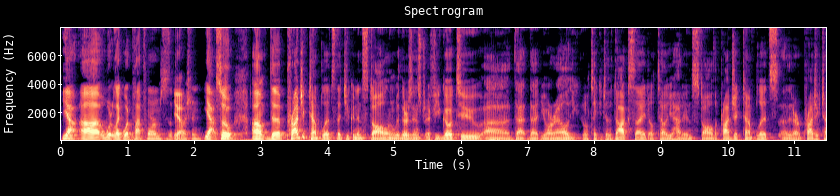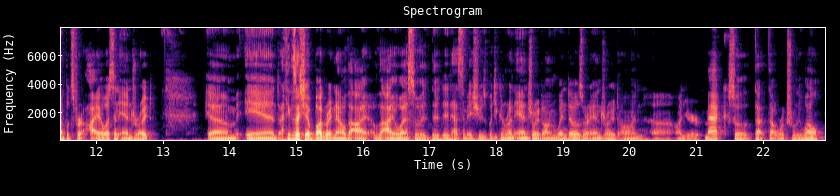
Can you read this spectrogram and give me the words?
Yeah, uh, what, like what platforms is that the Yeah. question? Yeah, so um, the project templates that you can install, and there's if you go to uh, that that URL, you, it'll take you to the doc site. It'll tell you how to install the project templates. Uh, there are project templates for iOS and Android. Um, and I think there's actually a bug right now with the, I, the iOS, so it, it has some issues. But you can run Android on Windows or Android on uh, on your Mac, so that that works really well.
